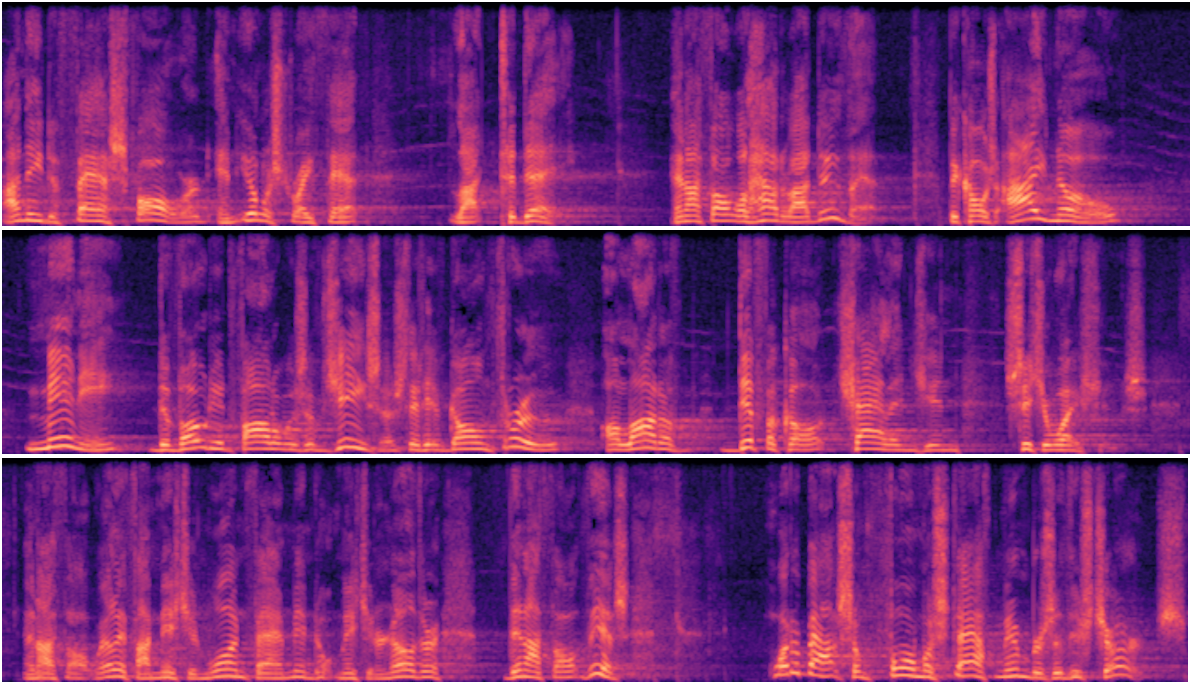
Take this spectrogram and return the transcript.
I need to fast forward and illustrate that like today. And I thought, well, how do I do that? Because I know many devoted followers of Jesus that have gone through a lot of difficult, challenging situations. And I thought, well, if I mention one family and don't mention another, then I thought this what about some former staff members of this church?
